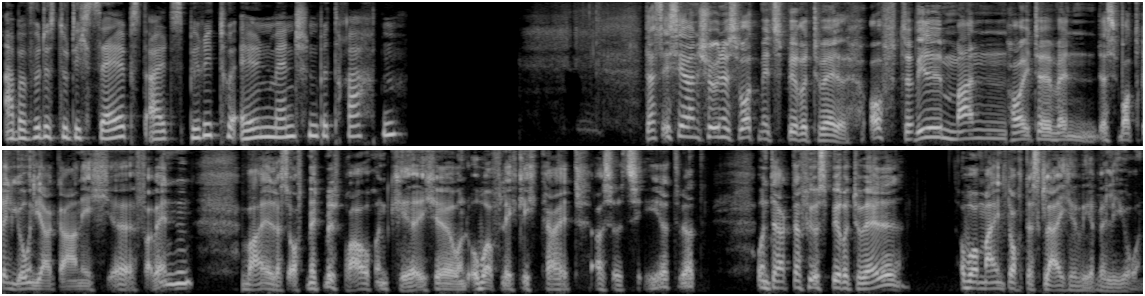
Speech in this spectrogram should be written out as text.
Aber würdest du dich selbst als spirituellen Menschen betrachten? Das ist ja ein schönes Wort mit spirituell. Oft will man heute, wenn das Wort Religion ja gar nicht äh, verwenden, weil das oft mit Missbrauch und Kirche und Oberflächlichkeit assoziiert wird. Und sagt dafür spirituell, aber meint doch das Gleiche wie Religion.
